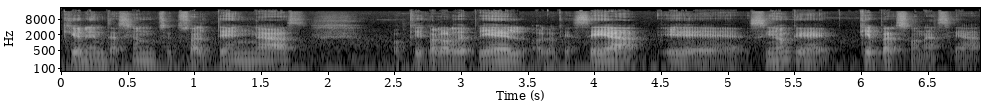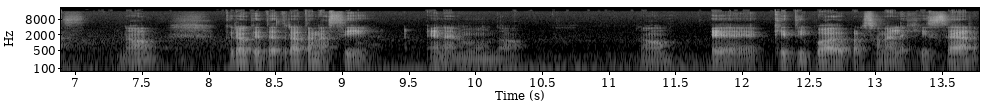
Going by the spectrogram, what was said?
qué orientación sexual tengas, qué color de piel o lo que sea, eh, sino que qué persona seas, ¿no? Creo que te tratan así en el mundo, ¿no? Eh, qué tipo de persona elegís ser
